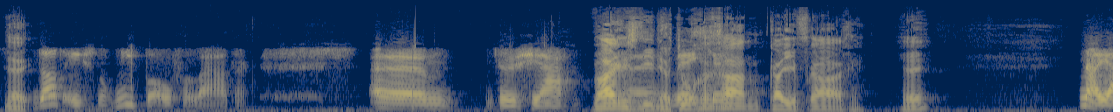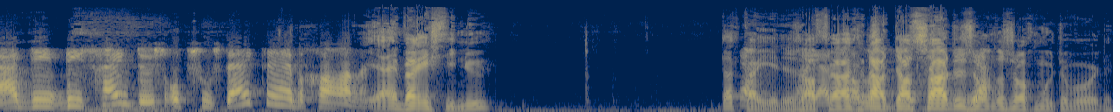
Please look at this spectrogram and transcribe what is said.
Nee. Dat is nog niet boven water. Ehm, dus ja. Waar is die eh, naartoe je. gegaan, kan je vragen. Hè? Nou ja, die, die schijnt dus op Soesdijk te hebben gehangen. Ja, en waar is die nu? Dat kan je dus nou afvragen. nou, dat zou dus onderzocht moeten worden.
